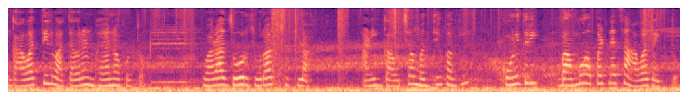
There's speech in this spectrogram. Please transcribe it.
गावातील वातावरण भयानक होतं. वारा जोर जोरात सुटला आणि गावच्या मध्यभागी कोणीतरी बांबू आपटण्याचा आवाज ऐकतो.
